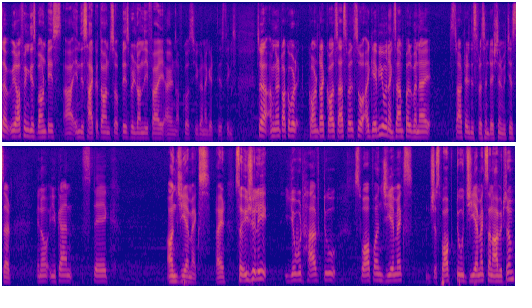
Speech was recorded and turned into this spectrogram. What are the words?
So we're offering these bounties uh, in this hackathon, so please build on Li-Fi, and of course you're gonna get these things. So I'm gonna talk about contract calls as well. So I gave you an example when I started this presentation, which is that you know you can stake on GMX, right? So usually you would have to swap on GMX, swap to GMX on Arbitrum,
